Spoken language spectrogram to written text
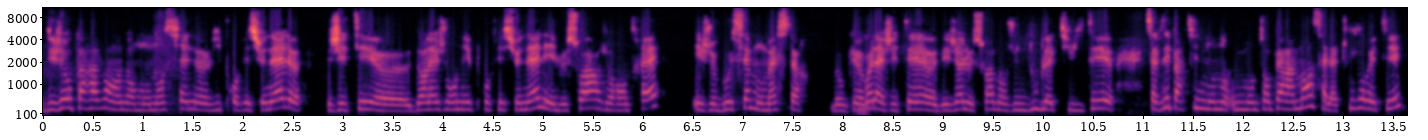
déjà auparavant, hein, dans mon ancienne vie professionnelle, j'étais dans la journée professionnelle et le soir, je rentrais et je bossais mon master. Donc mmh. voilà, j'étais déjà le soir dans une double activité. Ça faisait partie de mon, de mon tempérament, ça l'a toujours été.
